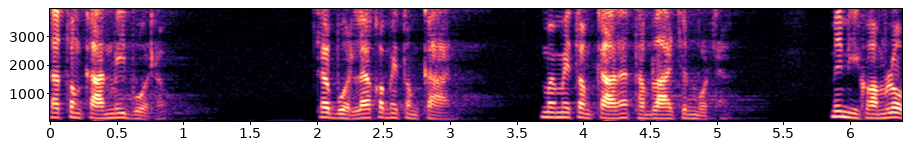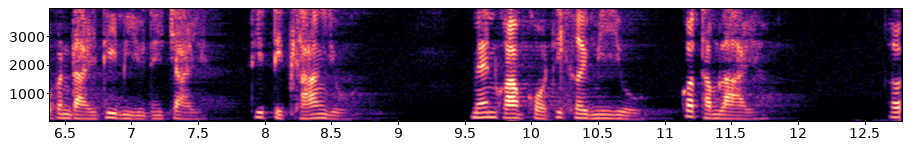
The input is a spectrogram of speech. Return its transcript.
ถ้าต้องการไม่บวชแล้วถ้าบวชแล้วก็ไม่ต้องการ เมื่อไม่ต้องการแล้วทำลายจนหมดไม่มีความโลภบันไดที่มีอยู่ในใจที่ติดค้างอยู่ แม้นความโกรธที่เคยมีอยู่ ก็ทำลายเรา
